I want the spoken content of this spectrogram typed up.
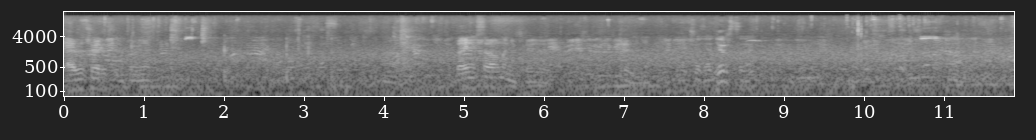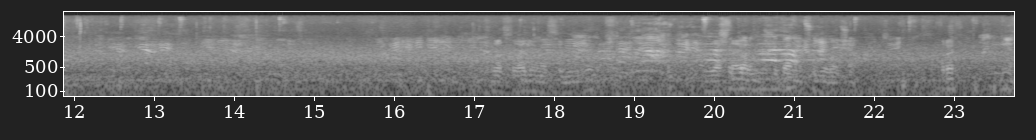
А это что решили поменять? А, Да они все равно не приезжают. Ну что, задержится, да? Просто Вадим нас. Шикарный, шикарный судья вообще. Профи. Нет,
